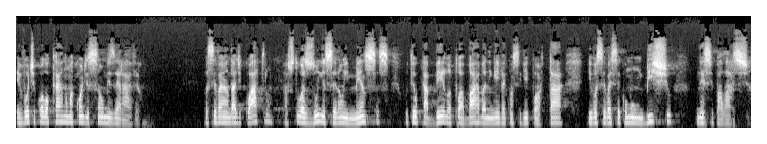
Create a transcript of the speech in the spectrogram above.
eu vou te colocar numa condição miserável. Você vai andar de quatro, as tuas unhas serão imensas, o teu cabelo, a tua barba ninguém vai conseguir cortar, e você vai ser como um bicho nesse palácio.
